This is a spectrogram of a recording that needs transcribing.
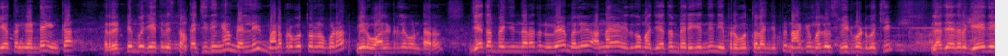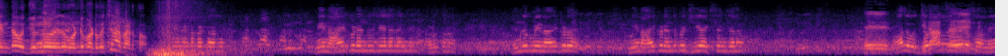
జీతం కంటే ఇంకా రెట్టింపు జీతం ఇస్తాం ఖచ్చితంగా మళ్ళీ మన ప్రభుత్వంలో కూడా మీరు వాలంటీర్లుగా ఉంటారు జీతం పెంచిన తర్వాత నువ్వే మళ్ళీ అన్నయ్య ఇదిగో మా జీతం పెరిగింది నీ ప్రభుత్వాలు అని చెప్పి నాకే మళ్ళీ స్వీట్ పట్టుకొచ్చి లేదా ఏదైనా గేదె అంటే ఓ జున్ను ఏదో వండి పట్టుకొచ్చి నా పెడతాం మీ నాయకుడు ఎందుకు చేయలేదండి అడుగుతున్నా ఎందుకు మీ నాయకుడు మీ నాయకుడు ఎందుకు జియో ఎక్స్టెండ్ చేయలే వాళ్ళు ఉద్యోగం చేయలేదు స్వామి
